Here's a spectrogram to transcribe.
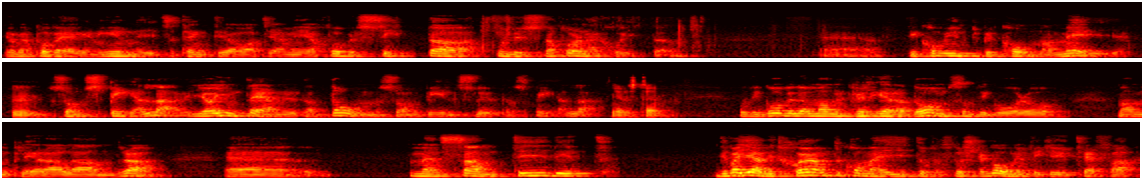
Ja men på vägen in hit så tänkte jag att ja, men jag får väl sitta och lyssna på den här skiten. Eh, det kommer ju inte bekomma mig Mm. som spelar. Jag är inte en utav dem som vill sluta spela. Just det. Och det går väl att manipulera dem som det går att manipulera alla andra. Eh, men samtidigt, det var jävligt skönt att komma hit och för första gången fick jag ju träffa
